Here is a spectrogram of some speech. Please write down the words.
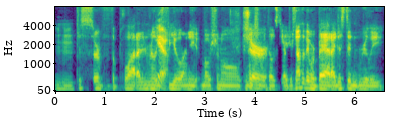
mm-hmm. to serve the plot. I didn't really Yeah. feel any emotional connection Sure. with those characters. Not that they were bad, I just didn't really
